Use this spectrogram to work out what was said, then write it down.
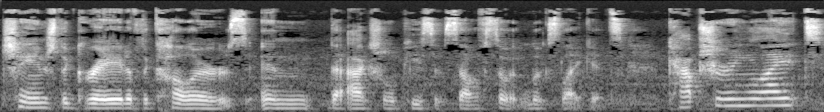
change the grade of the colors in the actual piece itself so it looks like it's capturing light.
